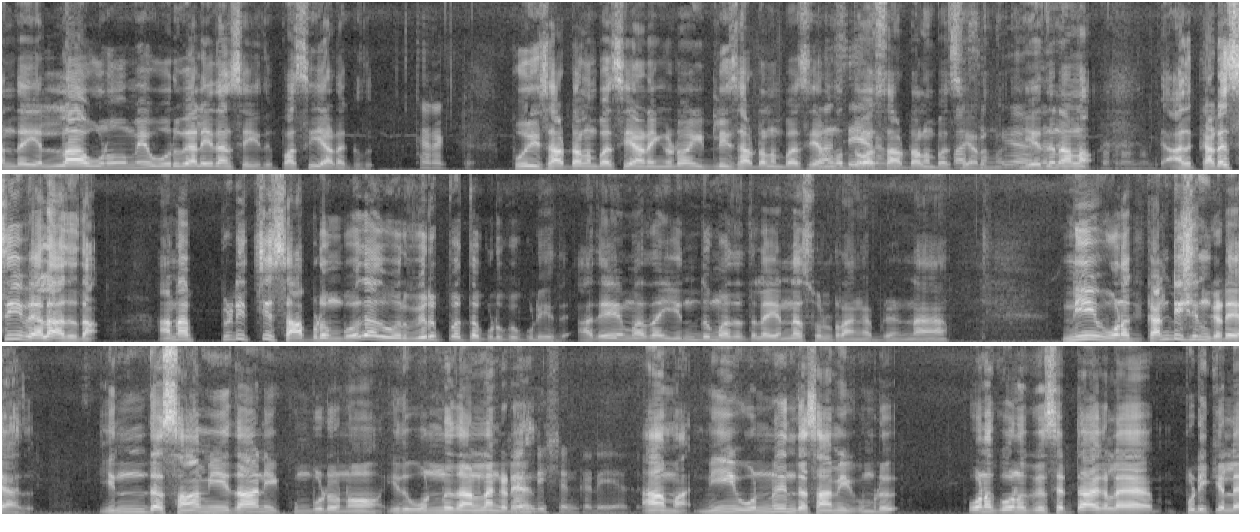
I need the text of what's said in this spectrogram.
அந்த எல்லா உணவுமே ஒரு வேலையை தான் செய்யுது. பசி அடக்குது. கரெக்ட் பூரி சாப்பிட்டாலும் பசி அடங்கிடும் இட்லி சாப்பிட்டாலும் பசி அடங்கும் தோசை. சாப்பிட்டாலும் பசி அடங்கும். எதுனாலும். அது கடைசி வேலை அதுதான். ஆனால் பிடிச்சு சாப்பிடும்போது அது ஒரு விருப்பத்தை கொடுக்கக்கூடியது. அதே மாதிரி தான் இந்து மதத்தில் என்ன சொல்கிறாங்க அப்படின்னா நீ உனக்கு கண்டிஷன் கிடையாது. இந்த சாமியை தான் நீ கும்பிடணும். இது ஒன்று தான்லாம் கிடையாது கிடையாது. ஆமாம் நீ ஒன்று இந்த சாமி கும்பிடு. உனக்கு உனக்கு செட் ஆகலை பிடிக்கல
